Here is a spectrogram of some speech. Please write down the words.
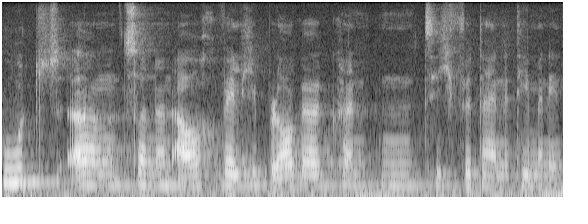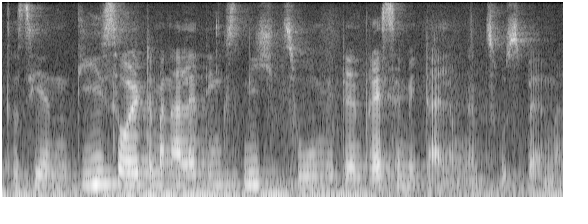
gut, ähm, sondern auch, welche Blogger könnten sich für deine Themen interessieren. Die sollte man allerdings nicht so mit den Pressemitteilungen zuspammen,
